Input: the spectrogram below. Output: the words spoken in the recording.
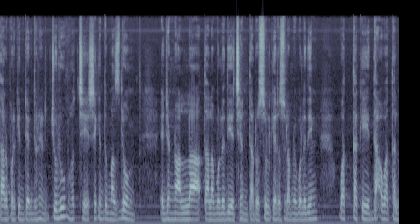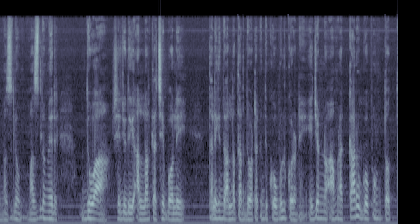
তার উপর কিন্তু এক ধরনের জুলুম হচ্ছে, সে কিন্তু মাজলুম। এই জন্য আল্লাহ তালা বলে দিয়েছেন, তার রসুলকে, রসুল আপনি বলে দিন, ওয়াত্তাকে দাওয়াত আল মাজলুম। মাজলুমের দোয়া সে যদি আল্লাহর কাছে বলে, তাহলে কিন্তু আল্লাহ তার দোয়াটা কিন্তু কবুল করে নেয়। এই জন্য আমরা কারও গোপন তথ্য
